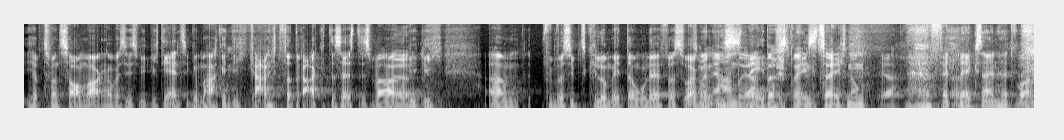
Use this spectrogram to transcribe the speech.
ich habe zwar einen Saumagen, aber es ist wirklich die einzige Marke, die ich gar nicht vertrage. Das heißt, es war Ja. wirklich ähm, 75 Kilometer ohne Das Versorgung. war eine andere nicht Art der. Sprengzeichnung. Ja. Ja, Fat Max Einheit waren,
